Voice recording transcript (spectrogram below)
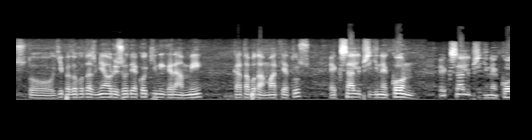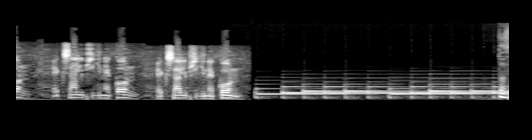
στο γήπεδο έχοντας μια οριζόντια κόκκινη γραμμή κάτω από τα μάτια τους. Εξάλληψη γυναικών Εξάλληψη γυναικών. Εξάλληψη γυναικών. Εξάλληψη γυναικών. Το 2021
